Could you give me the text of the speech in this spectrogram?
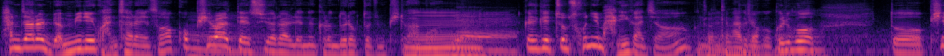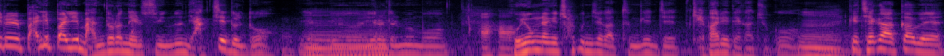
환자를 면밀히 관찰해서 꼭 음. 필요할 때 수혈하려는 그런 노력도 좀 필요하고 음. 예. 그러니까 이게 좀 손이 많이 가죠. 근데 그렇긴 하죠. 그리고 그리고 음. 또 피를 빨리빨리 만들어낼 수 있는 약제들도 음. 예, 예를 들면 뭐 아하. 고용량의 철분제 같은 게 이제 개발이 돼가지고 음. 그 제가 아까 왜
